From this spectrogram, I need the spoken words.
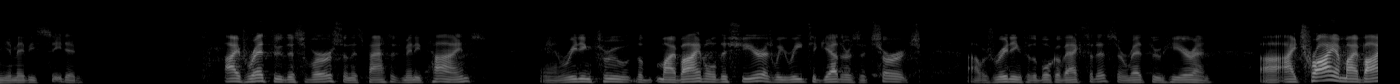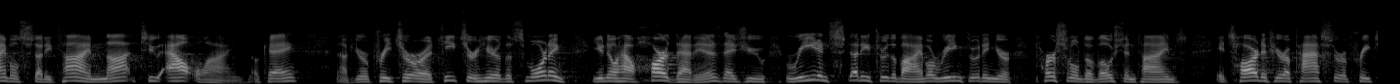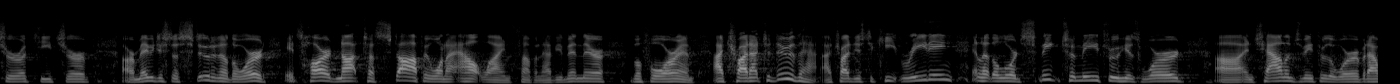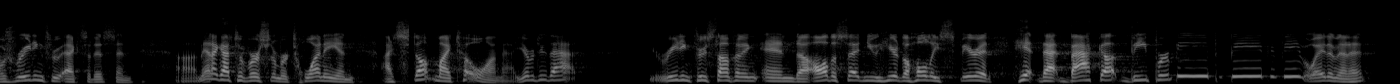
begin. You may be seated. I've read through this verse and this passage many times, and reading through the, my Bible this year as we read together as a church, I was reading through the book of Exodus and read through here, and uh, I try in my Bible study time not to outline, okay? Now, if you're a preacher or a teacher here this morning, you know how hard that is as you read and study through the Bible, reading through it in your personal devotion times. It's hard if you're a pastor, a preacher, a teacher, or maybe just a student of the Word. It's hard not to stop and want to outline something. Have you been there before? And I try not to do that. I try just to keep reading and let the Lord speak to me through His Word uh, and challenge me through the Word. But I was reading through Exodus and uh, man, I got to verse number 20 and I stumped my toe on that. You ever do that? You're reading through something and uh, all of a sudden you hear the Holy Spirit hit that backup beeper beep, beep, beep, beep. Wait a minute.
